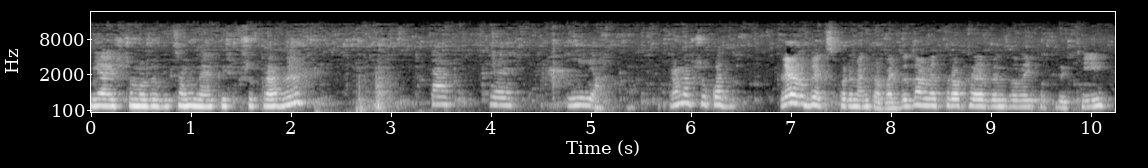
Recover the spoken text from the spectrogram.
Ja jeszcze może wyciągnę jakieś przyprawy. Takie nijaki. A na przykład, ja lubię eksperymentować. Dodamy trochę wędzonej papryki.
